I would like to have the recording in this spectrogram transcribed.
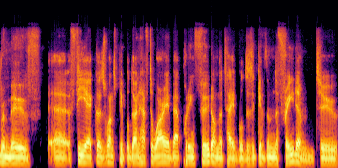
remove uh, fear because once people don't have to worry about putting food on the table, does it give them the freedom to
